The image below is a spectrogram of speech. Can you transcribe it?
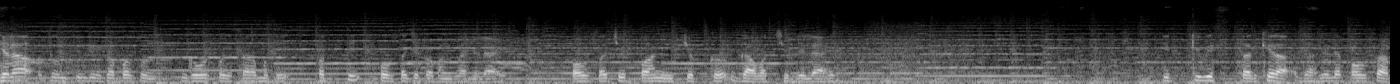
गेल्या दोन तीन दिवसापासून गौर परिसरामध्ये अति पावसाचे प्रमाण झालेले आहे. पावसाचे पाणी चक्क गावात शिरलेले आहे. एकवीस तारखेला झालेल्या पावसात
